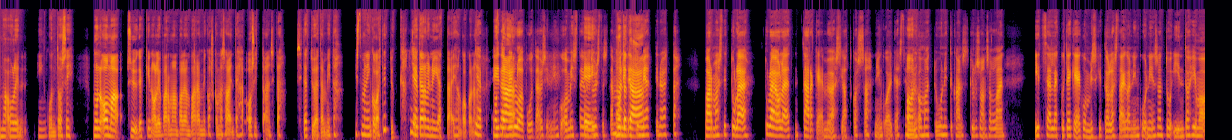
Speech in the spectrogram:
mä olin niin kuin tosi, mun oma psyykekin oli varmaan paljon paremmin, koska mä sain tehdä osittain sitä, sitä työtä, mitä, mistä mä niin kovasti tykkään. Jep. Ei tarvinnut jättää ihan kokonaan. Jep. Ei mutta, tarvitse luopua täysin niin kuin omista ei. jutuista. Sitä mä oon itsekin miettinyt, että varmasti tulee, tulee olemaan tärkeä myös jatkossa niin kuin oikeasti on. omat duunit. Ja kanssa, kyllä se on sellainen itselle, kun tekee kumminkin tuollaista aika niin, kuin niin sanottu intohimo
